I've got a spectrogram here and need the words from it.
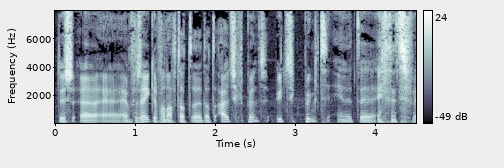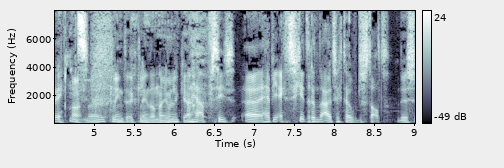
Dus, uh, en verzeker vanaf dat, uh, dat uitzichtpunt, uitzichtpunt in het, uh, in het Zweeds. Oh, dat klinkt, klinkt aannemelijk, ja. Ja, precies. heb je echt schitterende uitzicht over de stad. Dus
